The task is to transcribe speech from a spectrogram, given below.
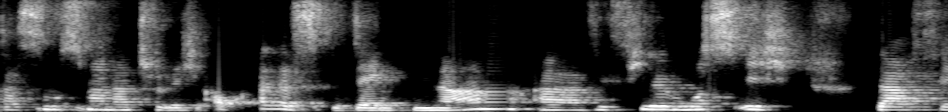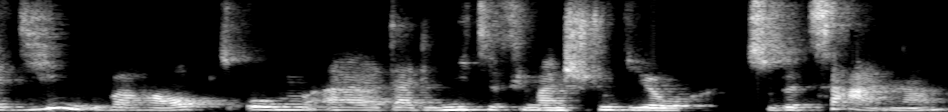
das muss man natürlich auch alles bedenken. Ne? Äh, wie viel muss ich da verdienen überhaupt, um äh, da die Miete für mein Studio zu bezahlen. Ne?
